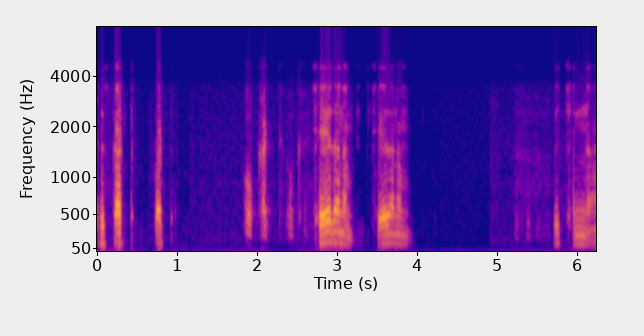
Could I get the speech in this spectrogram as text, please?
It is cut, cut. Oh, cut, okay. Chedanam, chedanam. छिन्नः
